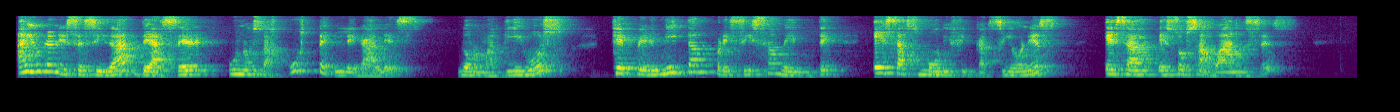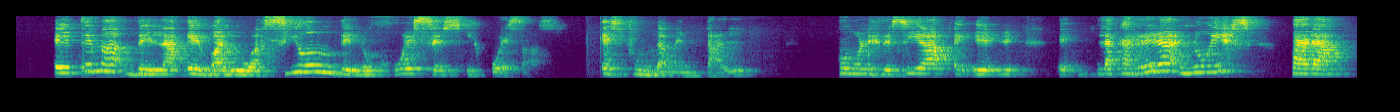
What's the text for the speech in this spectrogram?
Hay una necesidad de hacer unos ajustes legales, normativos, que permitan precisamente esas modificaciones, esos avances. El tema de la evaluación de los jueces y juezas es fundamental. Como les decía, eh, eh, eh, la carrera no es para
